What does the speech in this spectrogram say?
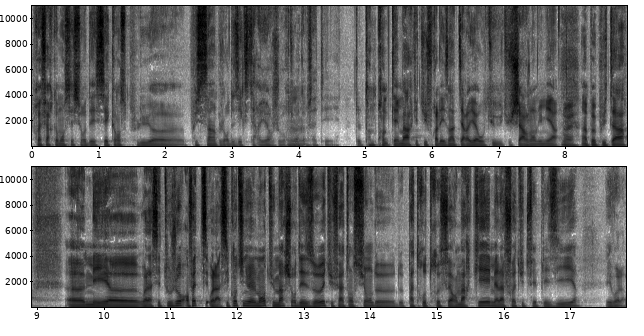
Je préfère commencer sur des séquences plus, euh, plus simples, genre des extérieurs jours, tu vois, comme ça, tu as le temps de prendre tes marques et tu feras les intérieurs où tu, tu charges en lumière Ouais. un peu plus tard. Euh, mais euh, voilà, c'est toujours. En fait, voilà, c'est continuellement, tu marches sur des œufs et tu fais attention de ne pas trop te faire remarquer, mais à la fois tu te fais plaisir. Et voilà.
